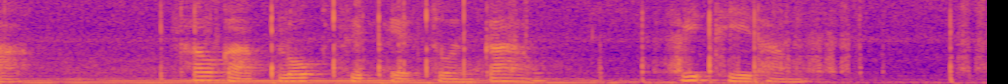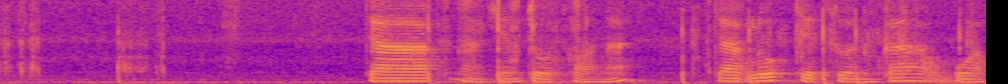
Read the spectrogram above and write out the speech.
r เท่ากับลบสิบเอ็ดส่วนเก้าวิธีทำจากาเขียนโจทย์ก่อนนะ จากลบ 7 ส่วน 9 บวก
